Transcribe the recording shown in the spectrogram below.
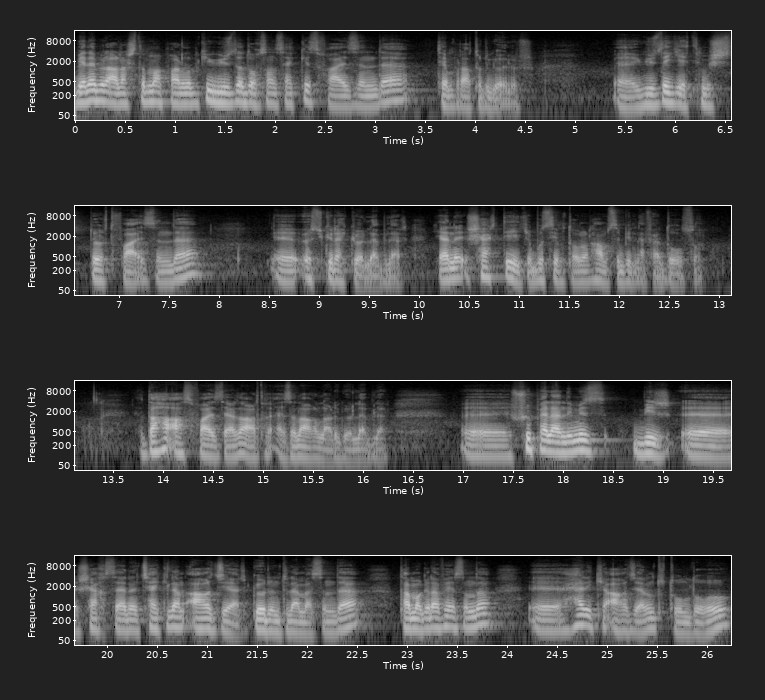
Belə bir araşdırma aparılıb ki, %98%-də temperatur görülür. %74%-də öskürək görülə bilər. Yəni şərt deyil ki, bu simptomlar hamısı bir nəfərdə olsun. Daha az faizlərdə artıq əzələ ağrıları görülə bilər. Şübhələndiyimiz bir e, şəxslərin çəkilən ağciyər görüntüləməsində, tomoqrafiyasında e, hər iki ağciyərin tutulduğu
